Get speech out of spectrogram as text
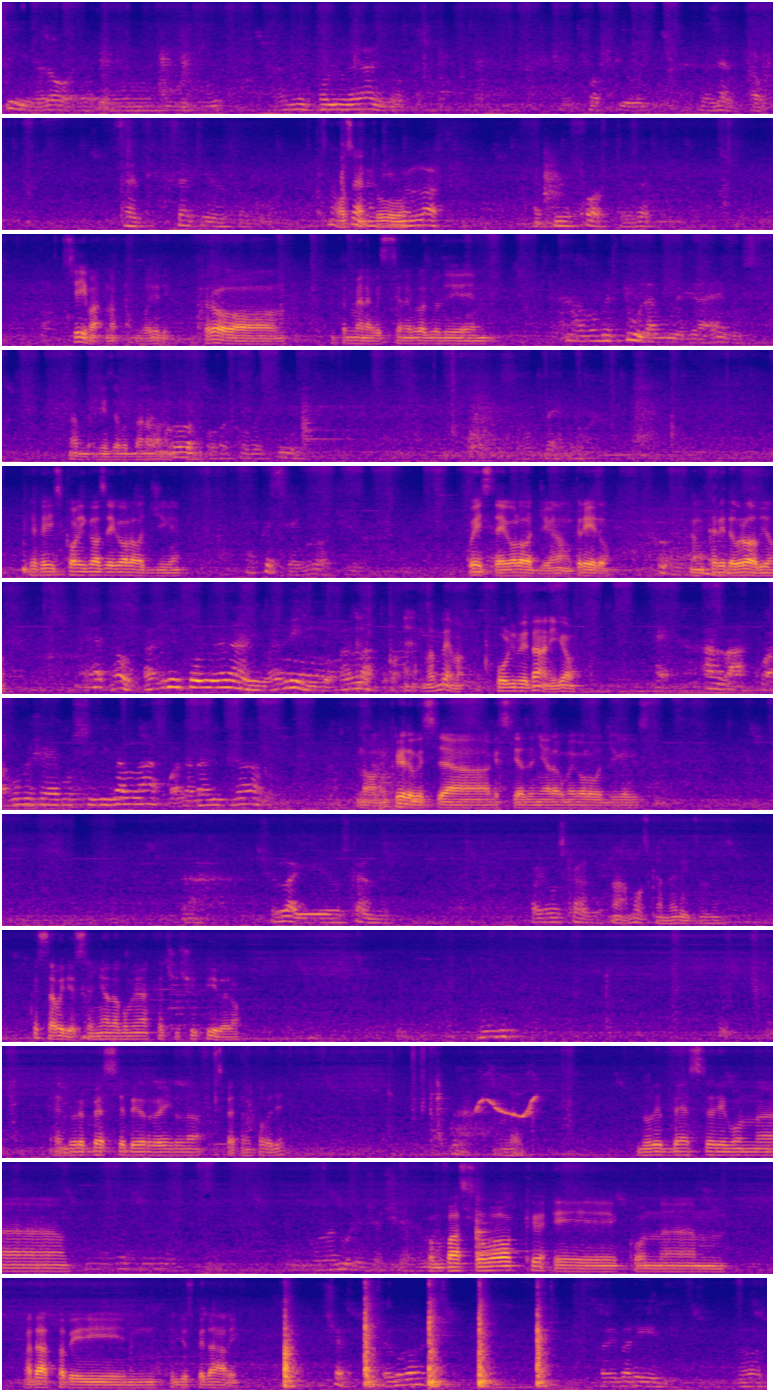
Sì, però eh, eh, il poliuretanico è un po' più presente. Oh. Senti, senti un po'. No, lo Senti sento. quell'altro è più forte, senti. Sì, ma no, voglio dire. Però per me è una questione proprio di. Ma la copertura già è questa. Vabbè, che dare una Il mano. corpo, fa copertura. Bello. Preferisco le cose ecologiche. E questo è ecologico. Questa è ecologica, non credo. Non credo proprio. Eh, oh, arrivi il poliuretanico, è rigido, all'acqua. Eh, vabbè, ma poliuretanico. Eh, all'acqua, come c'è possibilità all'acqua, catalizzato. No, non credo che sia, che sia segnata come ecologica questa. Ce l'hai lo scanner? Fai lo scanner. Ah, mo scannerizzo, sì. Questa vedi è segnata come HCCP però. Eh, dovrebbe essere per il... aspetta, un po' vedere. Lei. Dovrebbe essere con, eh, con basso VOC e con ehm, adatta per, i- per gli ospedali. Certo, ecologico. Fai i pareti. Allora.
